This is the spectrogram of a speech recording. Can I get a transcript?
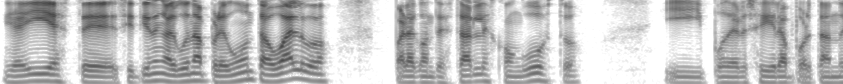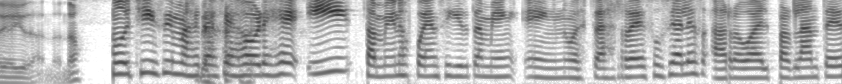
y ahí este si tienen alguna pregunta o algo para contestarles con gusto y poder seguir aportando y ayudando, ¿no? Muchísimas gracias, Jorge. Y también nos pueden seguir también en nuestras redes sociales, arroba el parlante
